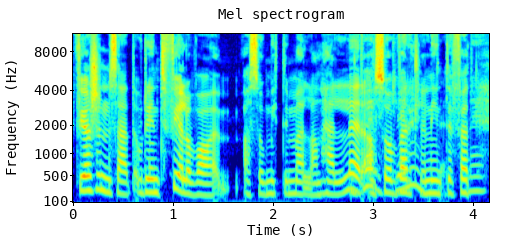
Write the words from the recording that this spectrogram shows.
För jag känner så att, och det är inte fel att vara alltså, mittemellan heller. alltså verkligen inte. För att Nej.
